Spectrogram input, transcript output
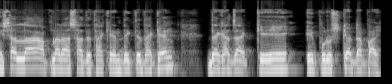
ইনশাল্লাহ আপনারা সাথে থাকেন দেখতে থাকেন। দেখা যাক কে এই পুরস্কারটা পায়।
